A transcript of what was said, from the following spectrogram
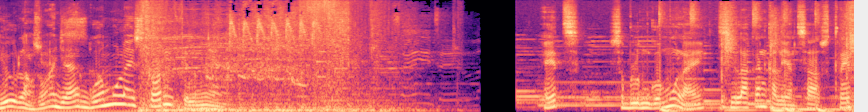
Yuk langsung aja gua mulai story filmnya. Eits, sebelum gue mulai, silakan kalian subscribe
